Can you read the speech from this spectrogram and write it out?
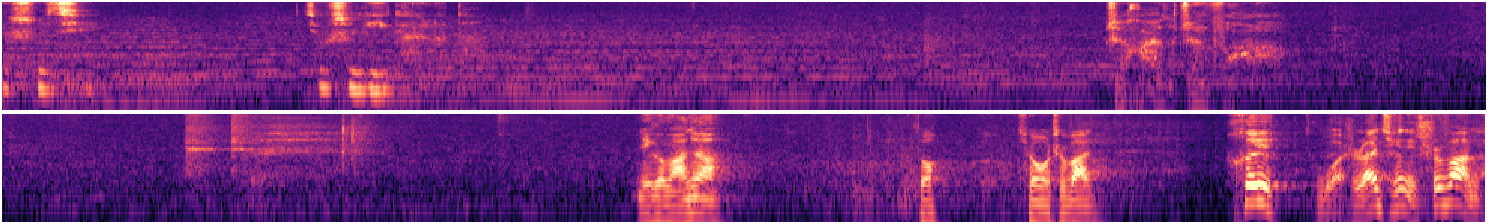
的事情，就是离开了他。这孩子真疯了。你干嘛去啊？走，请我吃饭去。嘿，我是来请你吃饭的。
